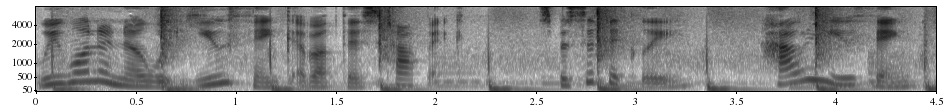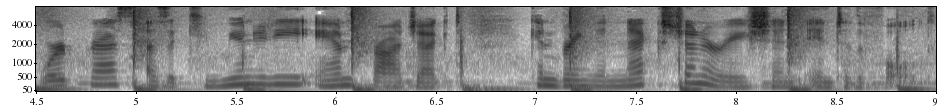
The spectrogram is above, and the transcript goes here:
We want to know what you think about this topic. Specifically, how do you think WordPress as a community and project can bring the next generation into the fold?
